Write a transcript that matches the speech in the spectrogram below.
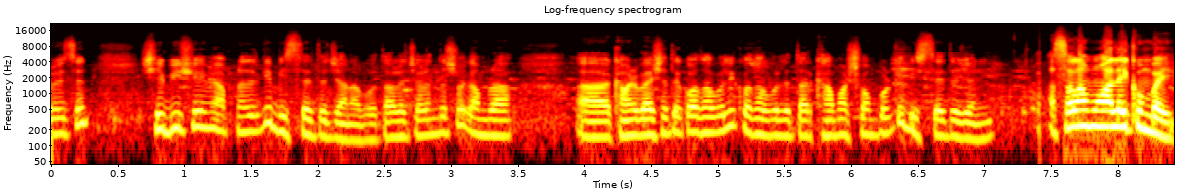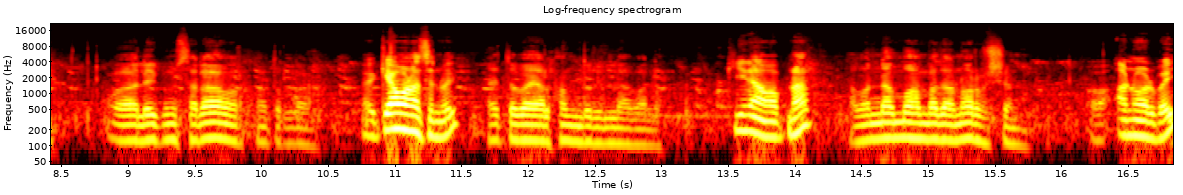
রয়েছেন সেই বিষয়ে আমি আপনাদেরকে বিস্তারিত জানাব। তাহলে চলেন দর্শক আমরা খামার ভাইয়ের সাথে কথা বলি কথা বলে তার খামার সম্পর্কে বিস্তারিত জানি। আসসালামু আলাইকুম ভাই। ওয়ালাইকুম সালাম রহমতুল্লাহ কেমন আছেন ভাই? এই তো ভাই আলহামদুলিল্লাহ ভালো। কি নাম আপনার? আমার নাম মোহাম্মদ আনোয়ার হোসেন। আনোয়ার ভাই।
